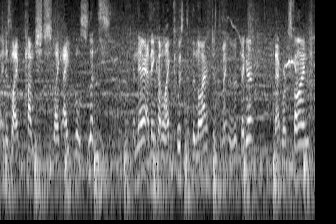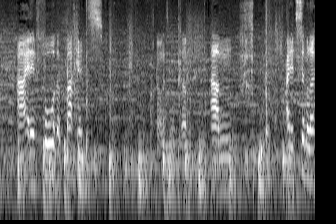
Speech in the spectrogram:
and just like punched like eight little slits in there and then kind of like twisted the knife just to make them a bit bigger. That works fine. Uh, and then for the buckets, done. Um, I did similar.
